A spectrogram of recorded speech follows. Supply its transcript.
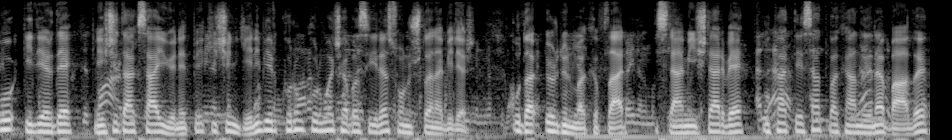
Bu ileride Mescid-i Aksa'yı yönetmek için yeni bir kurum kurma çabasıyla sonuçlanabilir. Bu da Ürdün Vakıflar, İslami İşler ve Mukaddesat Bakanlığı'na bağlı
